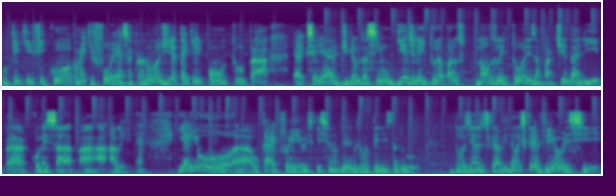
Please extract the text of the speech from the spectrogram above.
o que, que ficou, como é que foi essa cronologia até aquele ponto para é, que seria, digamos assim, um guia de leitura para os novos leitores a partir dali para começar a, a, a, ler, né? E aí o, a, o cara que foi, eu esqueci o nome dele, mas o roteirista do 12 anos de escravidão escreveu esse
